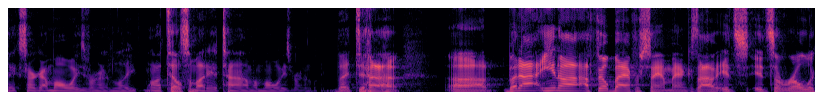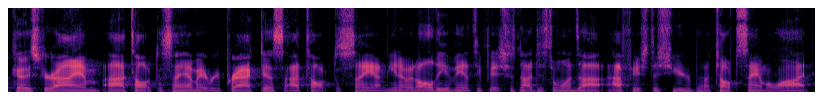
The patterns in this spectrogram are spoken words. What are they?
I'm always running late. When I tell somebody a time, I'm always running late. But uh, uh, but I, you know, I felt bad for Sam, man, because I it's it's a roller coaster. I am. I talk to Sam every practice. I talk to Sam, you know, at all the events he fishes, not just the ones I I fished this year, but I talk to Sam a lot.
